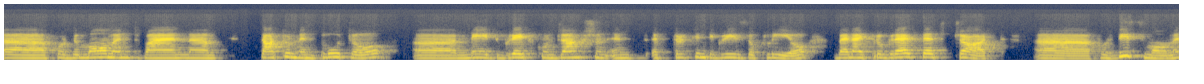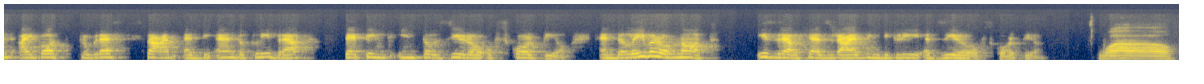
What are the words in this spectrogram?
uh, for the moment when um, Saturn and Pluto uh, made great conjunction and at 13 degrees of Leo, when I progressed that chart uh, for this moment, I got progressed Sun at the end of Libra stepping into zero of Scorpio. And believe it or not, Israel has rising degree at zero of Scorpio. Wow.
